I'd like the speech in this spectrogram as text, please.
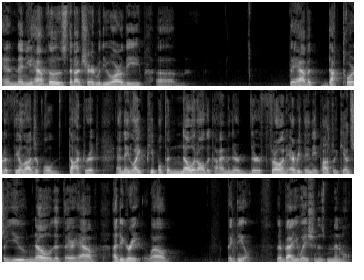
And then you have those that I've shared with you are the um, they have a doctorate, a theological doctorate, and they like people to know it all the time, and they're they're throwing everything they possibly can so you know that they have a degree. Well, big deal. Their valuation is minimal.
